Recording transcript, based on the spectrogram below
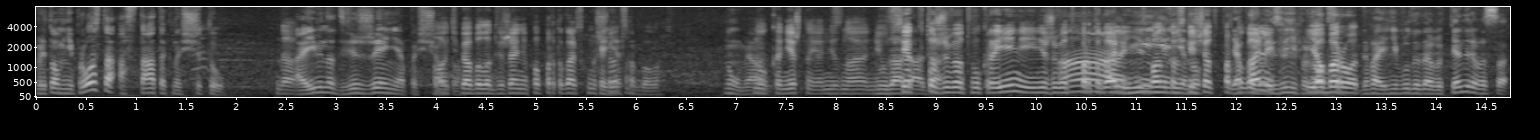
Притом не просто остаток на счету, да. а именно движение по счету. А у тебя было движение по португальскому Конечно, счету? было. Ну, у меня... Ну, конечно, я не знаю. Не Ну у да, всех, да, кто да. живет в Украине и не живет в А, Португалии, есть не-не-не, банковский ну, счет в я понял, Португалии извини, и оборот. Давай, я не буду да, выпендриваться.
